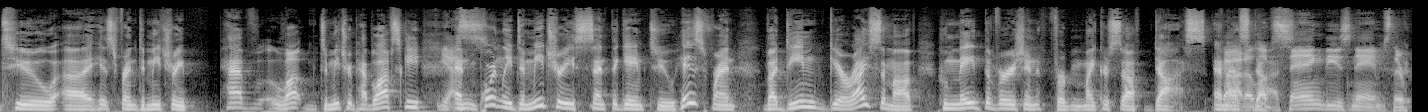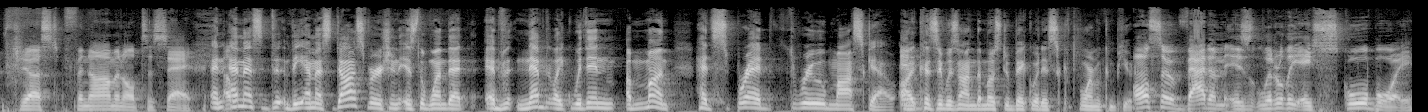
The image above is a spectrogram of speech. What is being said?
to uh, his friend Dmitry. Pavlo- Dmitry Pavlovsky, Yes. and importantly, Dmitry sent the game to his friend Vadim Gerasimov, who made the version for Microsoft DOS, MS God, I love DOS. saying these names. They're just phenomenal to say. And Oh, MS, the MS DOS version is the one that, nev- like within a month, had spread through Moscow uh, because it was on the most ubiquitous form of computer. Also, Vadim is literally a schoolboy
